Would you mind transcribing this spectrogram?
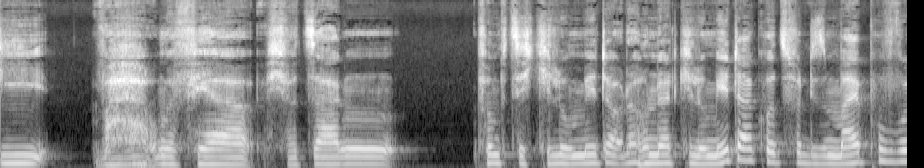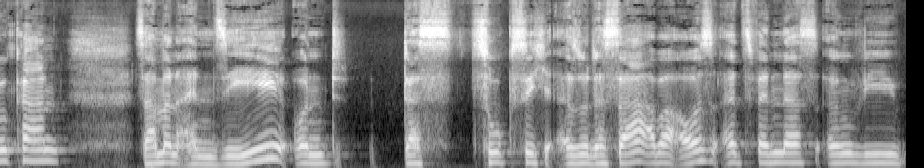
die war ungefähr, ich würde sagen, 50 Kilometer oder 100 Kilometer kurz vor diesem Maipu-Vulkan sah man einen See und das zog sich, also das sah aber aus, als wenn das irgendwie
